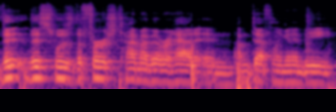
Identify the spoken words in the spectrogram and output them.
th- this was the first time I've ever had it, and I'm definitely going to be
